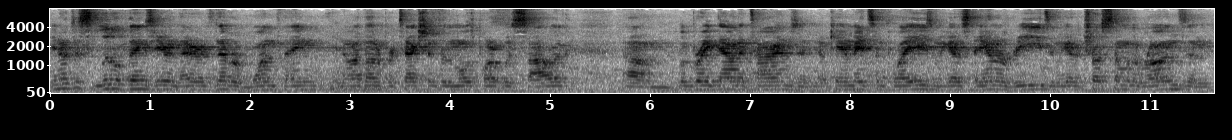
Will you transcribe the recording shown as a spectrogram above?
you know, just little things here and there. It's never one thing. You know, I thought our protection for the most part was solid. Um, but break down at times, and you know, Cam made some plays, and we got to stay on our reads, and we got to trust some of the runs, and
